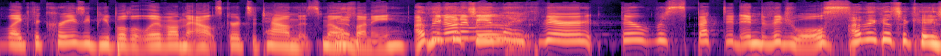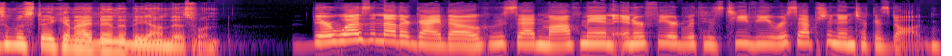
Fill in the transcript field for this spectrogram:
like the crazy people that live on the outskirts of town that smell Yeah, funny. I think you know what I mean? a- like they're they're respected individuals. I think it's a case of mistaken identity on this one. There was another guy though who said Mothman interfered with his TV reception and took his dog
